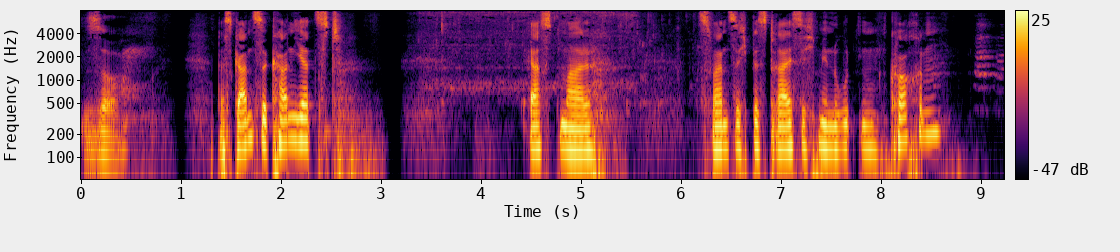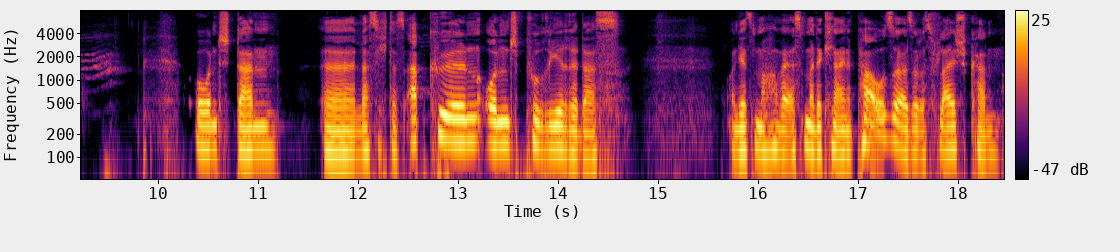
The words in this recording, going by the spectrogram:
So. Das Ganze kann jetzt erstmal 20 bis 30 Minuten kochen und dann äh, lasse ich das abkühlen und püriere das. Und jetzt machen wir erstmal eine kleine Pause. Also das Fleisch kann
